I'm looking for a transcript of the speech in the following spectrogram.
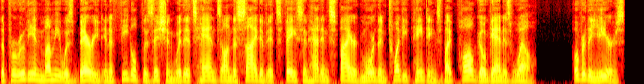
The Peruvian mummy was buried in a fetal position with its hands on the side of its face and had inspired more than 20 paintings by Paul Gauguin as well. Over the years,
